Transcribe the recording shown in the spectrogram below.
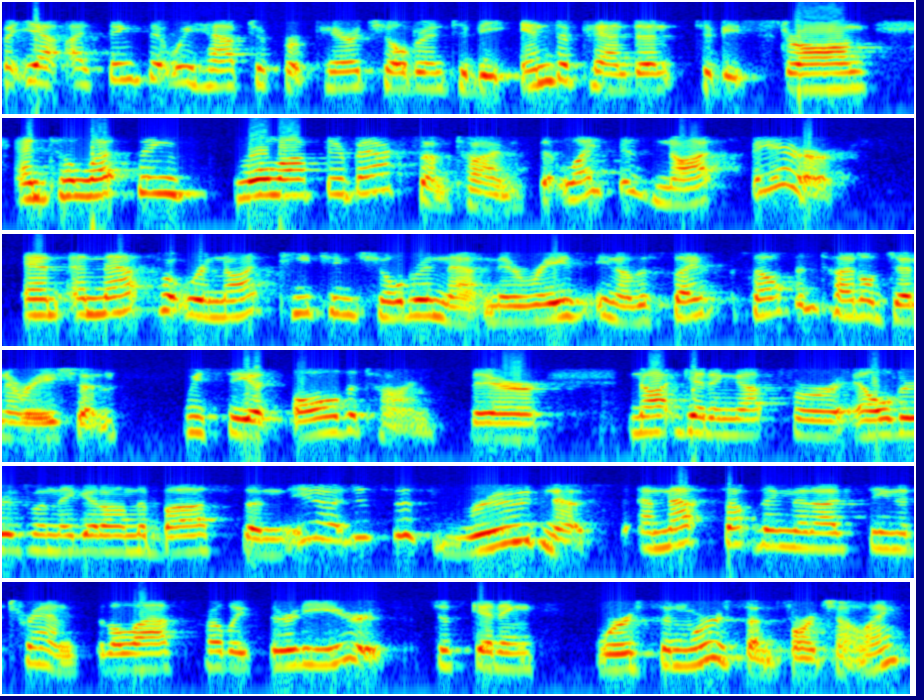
But yeah, I think that we have to prepare children to be independent, to be strong, and to let things roll off their back sometimes. That life is not fair and, and that's what we're not teaching children that. And they're raised, you know, the self-entitled generation, we see it all the time. They're not getting up for elders when they get on the bus and, you know, just this rudeness. And that's something that I've seen a trend for the last probably 30 years. Just getting worse and worse, unfortunately.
